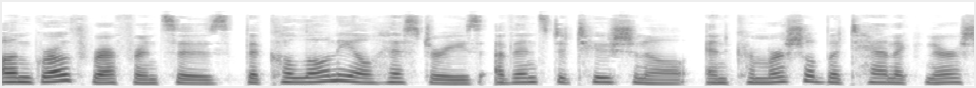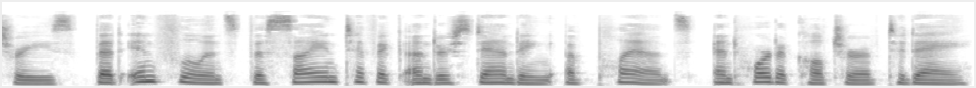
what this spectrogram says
On growth references the colonial histories of institutional and commercial botanic nurseries that influenced the scientific understanding of plants and horticulture of today.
